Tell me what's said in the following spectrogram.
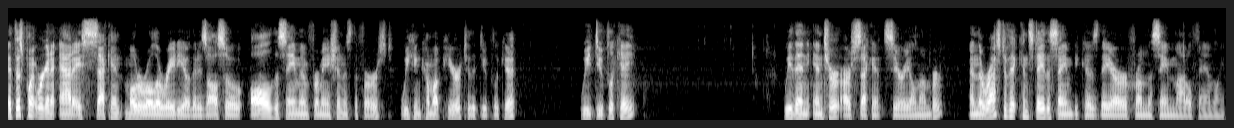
At this point, we're going to add a second Motorola radio that is also all the same information as the first. We can come up here to the duplicate. We duplicate. We then enter our second serial number. And the rest of it can stay the same because they are from the same model family.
